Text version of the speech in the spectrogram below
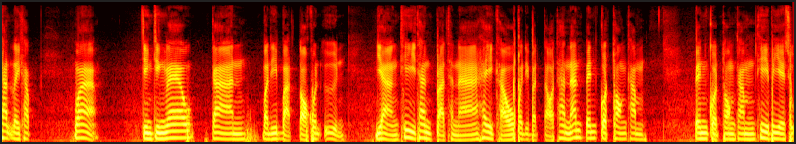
ชัดเลยครับ ว่าจริงๆแล้วการปฏิบัติต่อคนอื่น อย่างที่ท่านปรารถนาให้เขาปฏิบัติต่อท่านนั้นเป็นกฎทองคำเป็นกฎทองคำที่พระเยซู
